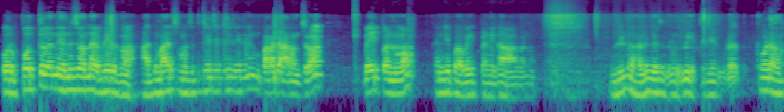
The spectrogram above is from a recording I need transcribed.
ஒரு பொத்துல இருந்து எந்திரிச்சு வந்தா எப்படி இருக்கும்? அது மாதிரி சும்மா சுத்தி பறக்க ஆரம்பிச்சிடும் வெயிட் பண்ணுவோம். கண்டிப்பா வெயிட் பண்ணி தான் ஆகணும். உள்ள அழுகிறது வெளியே தெரியக்கூடாது. போடா.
